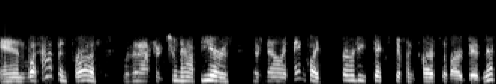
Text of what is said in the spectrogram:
And what happened for us was that after two and a half years, there's now, I think, like 36 different parts of our business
